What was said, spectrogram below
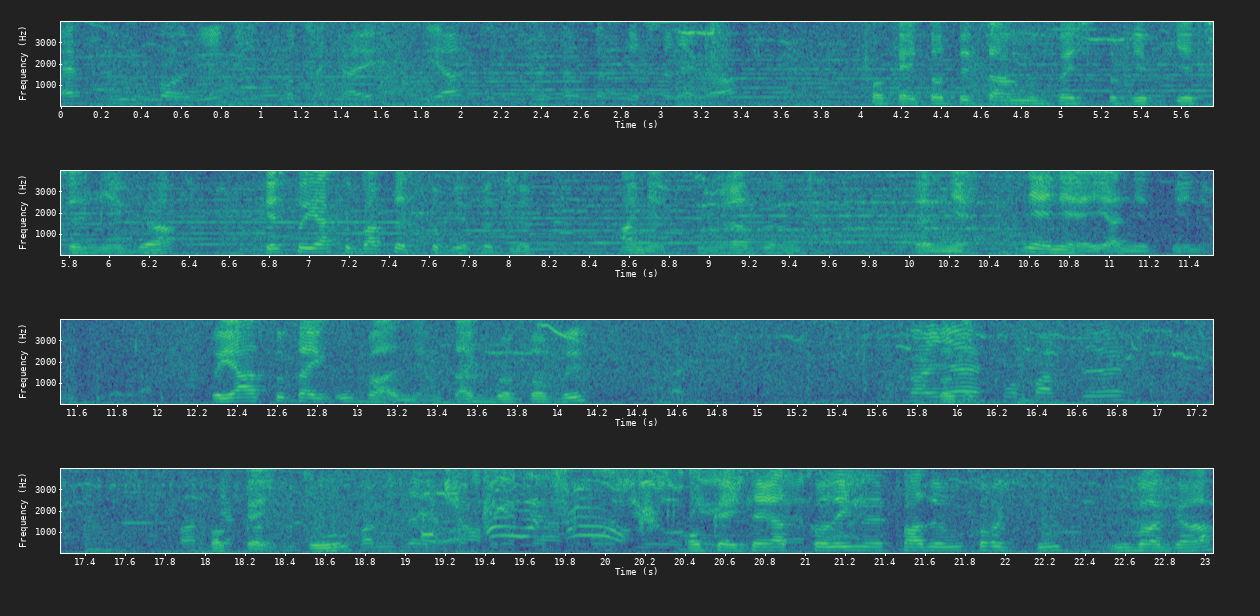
F uwolnić. Poczekaj, ja tu sobie wezmę pieczeniego. Okej, to ty tam weź sobie pieczeniega. Wiesz co, ja chyba też sobie wezmę. A nie, tym razem... Ten, nie. Nie, nie, ja nie zmieniam. To ja tutaj uwalniam, tak? Gotowy? Spokojnie, chłopacy. Okej, tu. zajęła. Okej, teraz kolejne fale uchodźców. Uwaga.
